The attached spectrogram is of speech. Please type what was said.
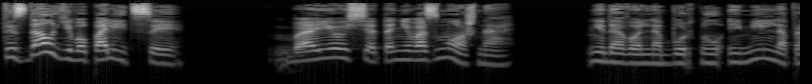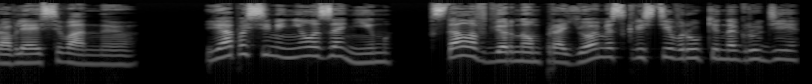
Ты сдал его полиции?» «Боюсь, это невозможно», — недовольно буркнул Эмиль, направляясь в ванную. Я посеменила за ним, встала в дверном проеме, скрестив руки на груди,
